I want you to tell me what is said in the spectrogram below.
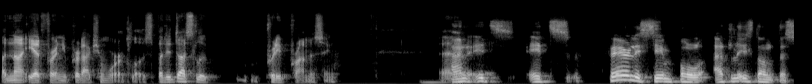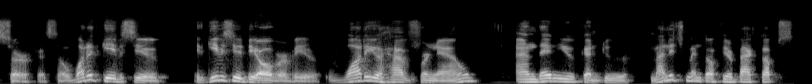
but not yet for any production workloads. But it does look pretty promising. Um, and it's it's fairly simple, at least on the surface. So what it gives you, it gives you the overview. What do you have for now? And then you can do management of your backups,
